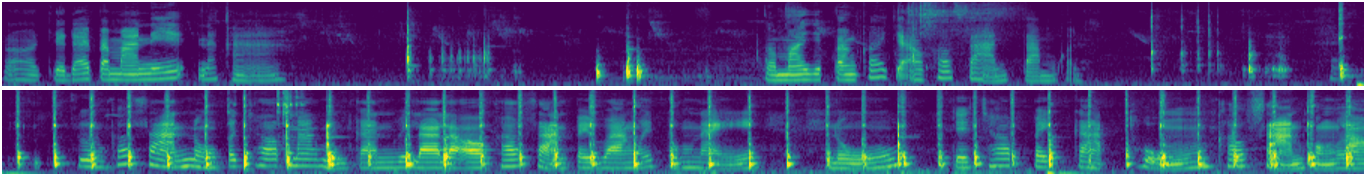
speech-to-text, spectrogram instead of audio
ก็ จะได้ประมาณนี้นะคะ ต่อมายายปังก็จะเอาข้าวสารตำก่อน ส่วนข้าวสารหนูก็ชอบมากเหมือนกัน เวลาเราเอาข้าวสารไปวางไว้ตรงไหน หนูจะชอบไปกัดถุงข้าวสารของเรา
